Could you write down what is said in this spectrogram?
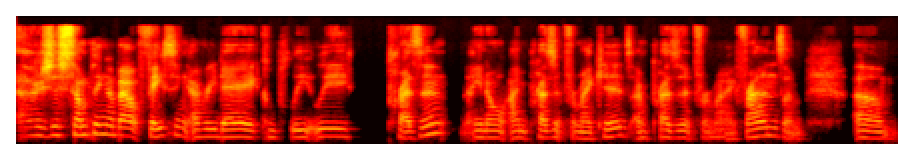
there's just something about facing every day completely present. You know i'm present for my kids i'm present for my friends i'm um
